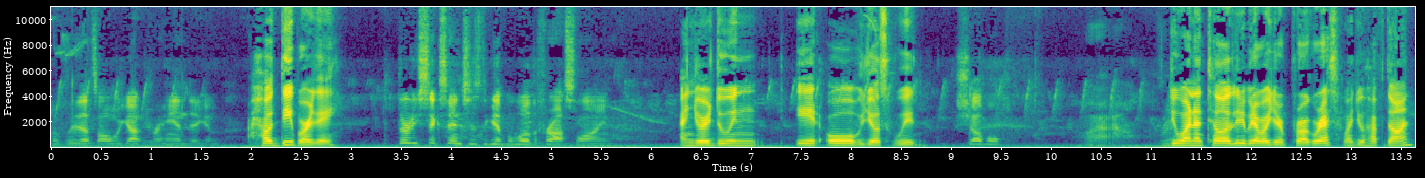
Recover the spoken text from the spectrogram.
hopefully that's all we got for hand digging. How deep are they? 36 inches to get below the frost line. And you're doing it all just with Shovel. Wow. Do you want to tell a little bit about your progress, what you have done?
